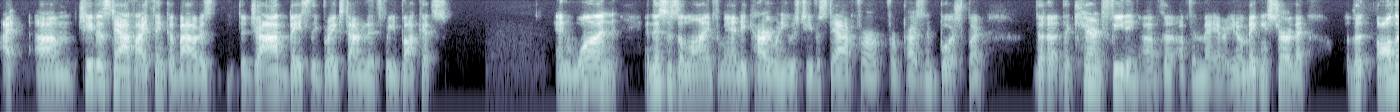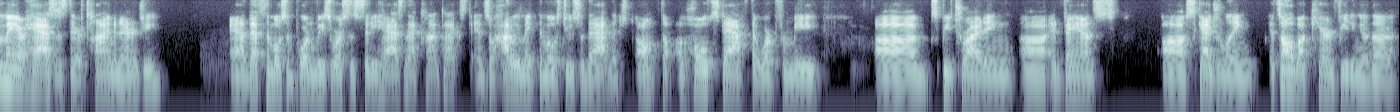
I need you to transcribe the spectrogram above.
I um, chief of staff I think about is the job basically breaks down into three buckets, and one, and this is a line from Andy Card when he was chief of staff for for President Bush, but the the care and feeding of the of the mayor, you know, making sure that the, all the mayor has is their time and energy and that's the most important resource the city has in that context. And so, how do we make the most use of that? And the, the, the whole staff that work for me, uh, speech writing, uh, advance, uh, scheduling, it's all about care and feeding of the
